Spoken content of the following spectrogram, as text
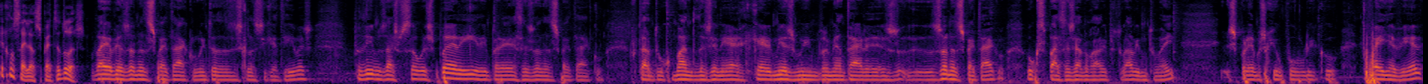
aconselha aos espectadores. Vai haver zona de espetáculo em todas as classificativas pedimos às pessoas para irem para essas zonas de espetáculo. Portanto, o comando da GNR quer mesmo implementar as zonas de espetáculo, o que se passa já no Rally Portugal e muito bem. Esperemos que o público venha ver,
